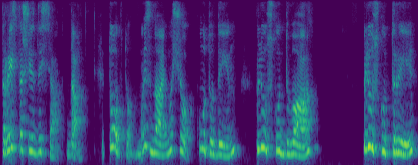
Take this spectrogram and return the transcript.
360. Да. Тобто ми знаємо, що кут 1 плюс кут 2 плюс кут 3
